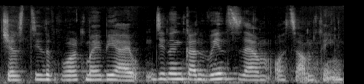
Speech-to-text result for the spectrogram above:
just didn't work. Maybe I didn't convince them or something.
